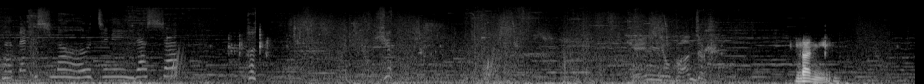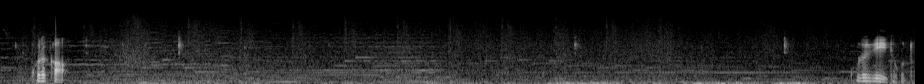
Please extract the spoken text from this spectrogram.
私のお家にいらっしゃい何？これか。これでいいってこと？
